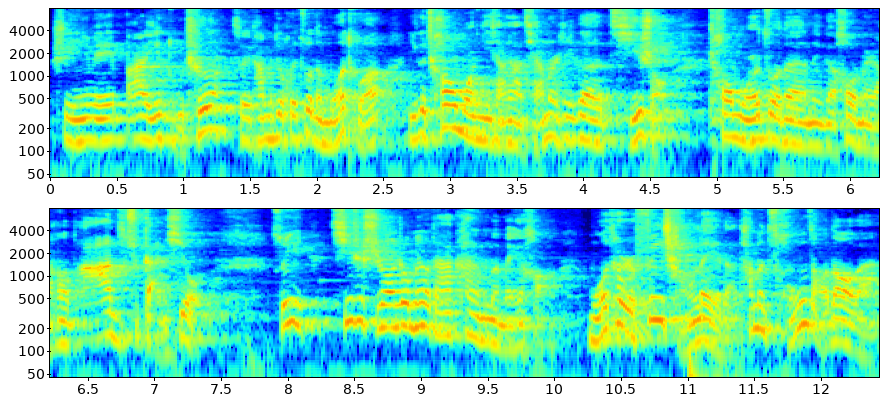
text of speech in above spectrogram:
是因为巴黎堵车，所以他们就会坐的摩托。一个超模，你想想，前面是一个骑手，超模坐在那个后面，然后啊去赶秀，所以其实时装周没有大家看那么美好。模特是非常累的，他们从早到晚，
